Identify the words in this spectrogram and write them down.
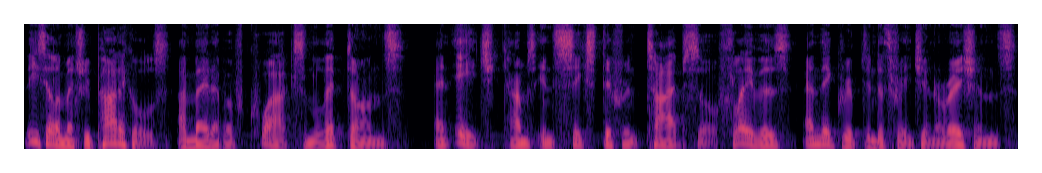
These elementary particles are made up of quarks and leptons, and each comes in six different types or flavors, and they're grouped into three generations.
